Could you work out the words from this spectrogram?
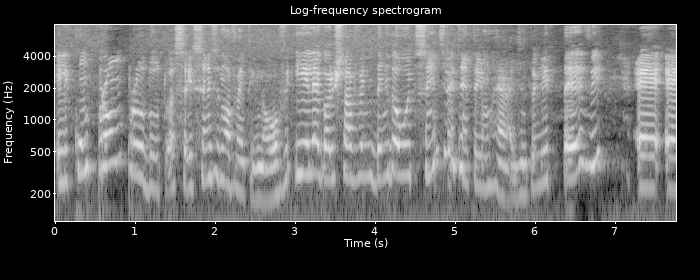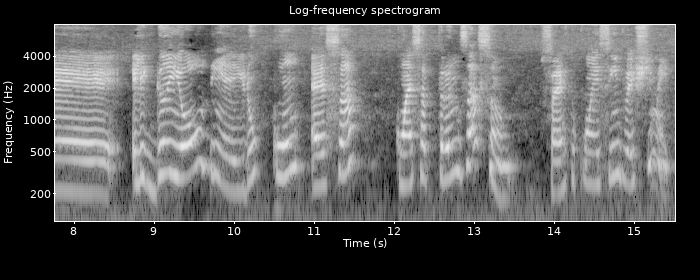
Ele comprou um produto a 699 e ele agora está vendendo a 881 reais. Então ele teve, é, é, ele ganhou dinheiro com essa, com essa transação certo? Com esse investimento.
